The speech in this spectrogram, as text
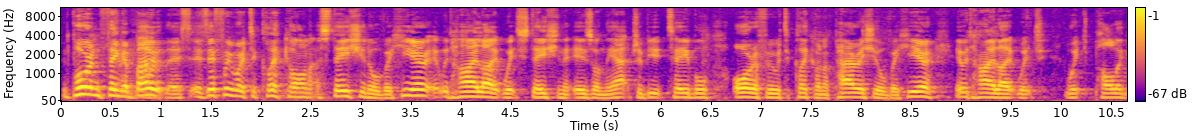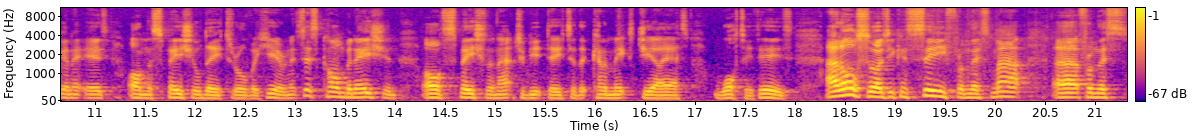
Important thing about this is if we were to click on a station over here, it would highlight which station it is on the attribute table, or if we were to click on a parish over here, it would highlight which, which polygon it is on the spatial data over here. And it's this combination of spatial and attribute data that kind of makes GIS what it is. And also, as you can see from this map, uh, from this,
